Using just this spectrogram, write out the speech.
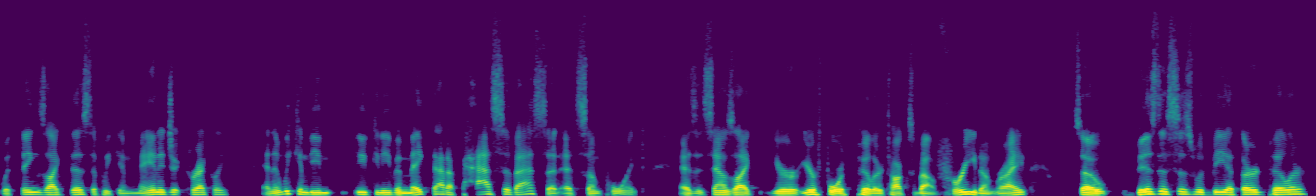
with things like this if we can manage it correctly. And then we can be, you can even make that a passive asset at some point. as it sounds like your your fourth pillar talks about freedom, right? So businesses would be a third pillar.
